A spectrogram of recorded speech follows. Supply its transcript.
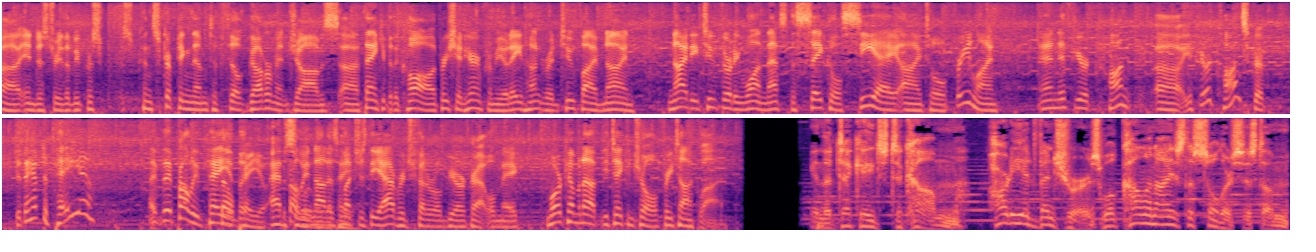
uh, industry. They'll be pres- conscripting them to fill government jobs. Uh, thank you for the call. I appreciate hearing from you at 800-259-9231. That's the SACL CAI toll free line. And if you're con- uh, if you're a conscript, do they have to pay you? They probably pay They'll you, but pay you. Absolutely probably not as much you. as the average federal bureaucrat will make. More coming up. You take control. Free Talk Live. In the decades to come, hardy adventurers will colonize the solar system,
